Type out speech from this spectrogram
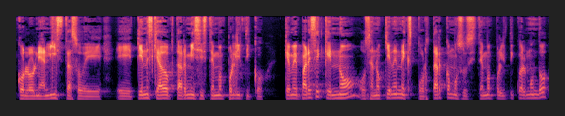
colonialistas o de eh, tienes que adoptar mi sistema político, que me parece que no, o sea, no quieren exportar como su sistema político al mundo,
